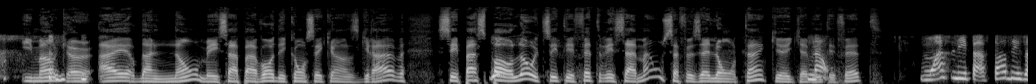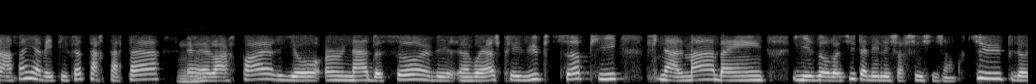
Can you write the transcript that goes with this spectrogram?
Il manque un R dans le nom, mais ça peut avoir des conséquences graves. Ces passeports-là ont-ils été faits récemment ou ça faisait longtemps qu'ils avaient été faits? Moi, les passeports des enfants, ils avaient été faits par papa, mhm. euh, leur père, il y a un an de ça, un, voyage prévu, puis tout ça. Puis finalement, ben, il les a reçus, il est allé les chercher chez Jean Coutu, puis là,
